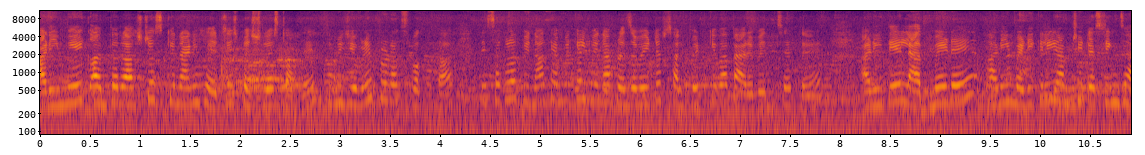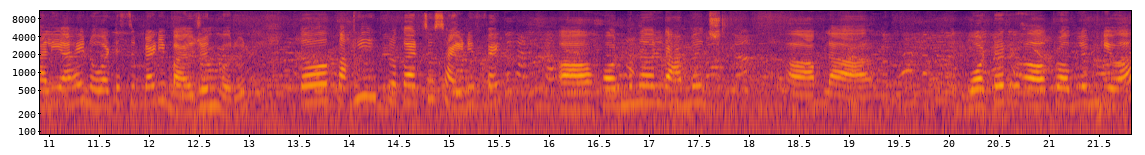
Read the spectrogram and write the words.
आणि मी एक आंतरराष्ट्रीय स्किन आणि हेअरची स्पेशलिस्ट आहे. तुम्ही जेवढे प्रोडक्ट्स बघता ते सगळं बिना केमिकल बिना प्रिझर्वेटिव्ह सल्फेट किंवा पॅरेबेन्स येते. आणि ते लॅबमेड आहे आणि मेडिकली आमची टेस्टिंग झाली आहे नोवाटेसिप्ला आणि बायोजनवरून तर काही प्रकारचे साईड इफेक्ट हॉर्मोनल डॅमेज आपला वॉटर प्रॉब्लेम किंवा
